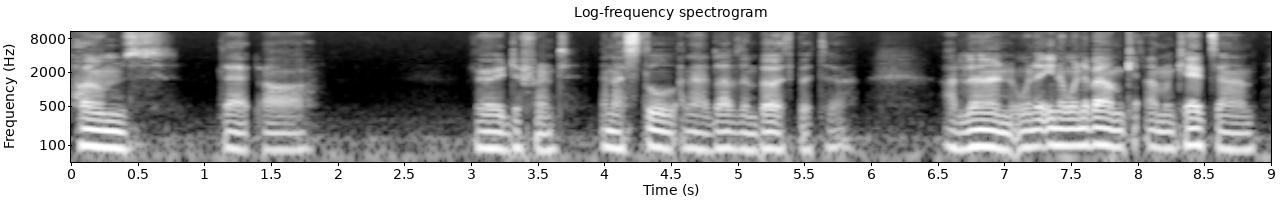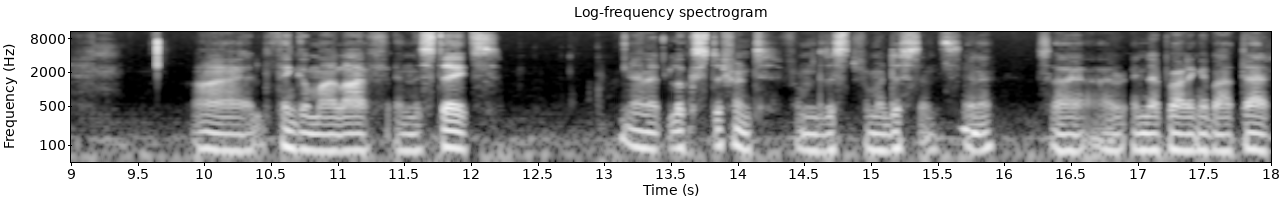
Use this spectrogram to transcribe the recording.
homes that are very different, and I still and I love them both, but uh, I learn when you know whenever I'm I'm in Cape Town, I think of my life in the states, and it looks different from the dist- from a distance, you Mm. know. So I, I end up writing about that,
